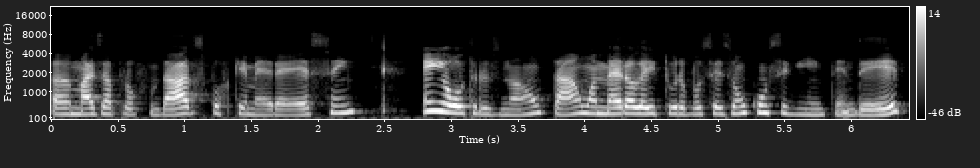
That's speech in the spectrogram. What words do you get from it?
uh, mais aprofundados, porque merecem. Em outros não, tá? Uma mera leitura vocês vão conseguir entender.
